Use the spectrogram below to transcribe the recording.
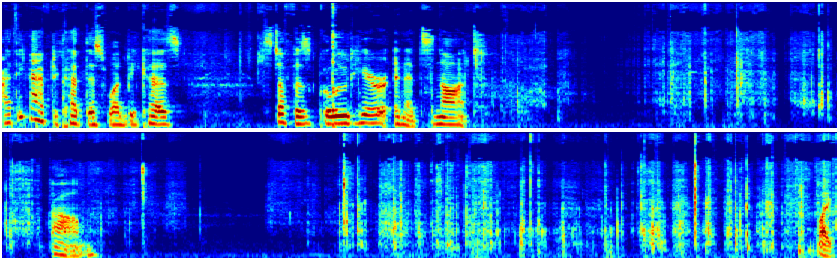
I think I have to cut this one because stuff is glued here and it's not, um, like,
